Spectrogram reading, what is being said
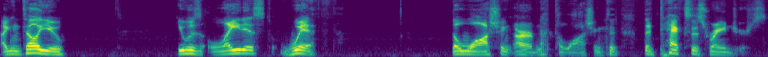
I can tell you, he was latest with the Washington, or not the Washington, the Texas Rangers.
